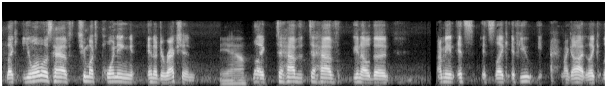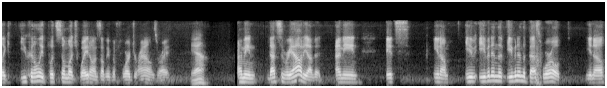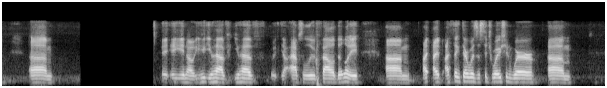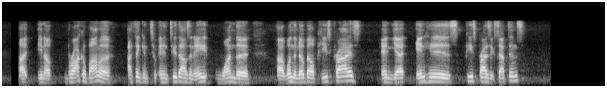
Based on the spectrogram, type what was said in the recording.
like you almost have too much pointing in a direction Yeah. like to have to have you know the i mean it's it's like if you my god like like you can only put so much weight on something before it drowns right Yeah. i mean that's the reality of it i mean it's you know e- even in the even in the best world you know um i- i- you know you, you have you have absolute fallibility um I, I i think there was a situation where um uh you know barack obama i think in in 2008 won the uh, won the nobel peace prize and yet in his peace prize acceptance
